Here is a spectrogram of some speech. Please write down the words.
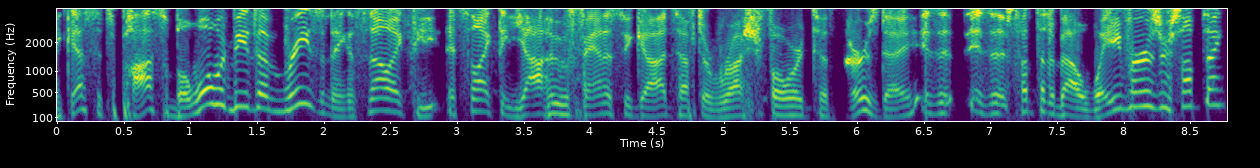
I guess it's possible. What would be the reasoning? It's not like the it's not like the Yahoo fantasy gods have to rush forward to Thursday. Is it is it something about waivers or something?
